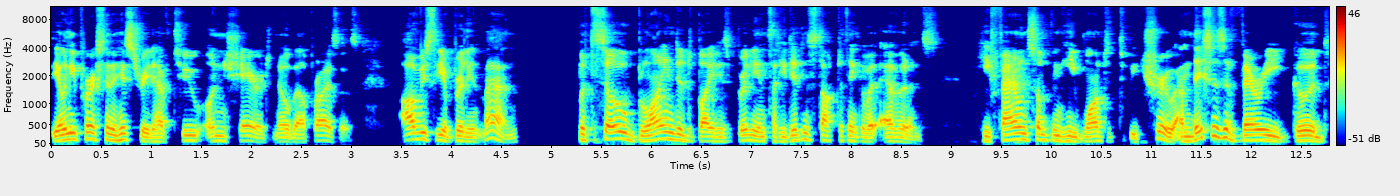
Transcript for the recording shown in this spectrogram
the only person in history to have two unshared Nobel Prizes. Obviously, a brilliant man, but so blinded by his brilliance that he didn't stop to think about evidence. He found something he wanted to be true. And this is a very good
